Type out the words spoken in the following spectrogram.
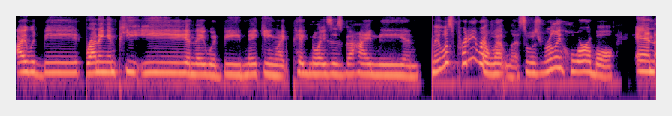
I would be running in PE and they would be making like pig noises behind me. And it was pretty relentless. It was really horrible. And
